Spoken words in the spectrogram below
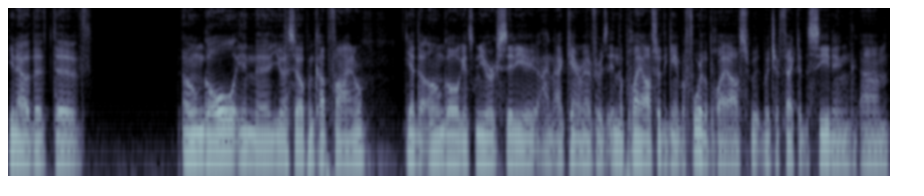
you know the the own goal in the U.S. Open Cup final. He had the own goal against New York City. I, I can't remember if it was in the playoffs or the game before the playoffs, which affected the seeding. Um,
